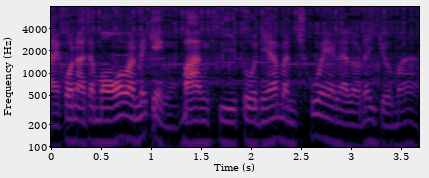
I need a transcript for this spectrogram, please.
ลายคนอาจจะมองว่ามันไม่เก่งบางทีตัวนี้มันช่วยอะไรเราได้เยอะมาก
